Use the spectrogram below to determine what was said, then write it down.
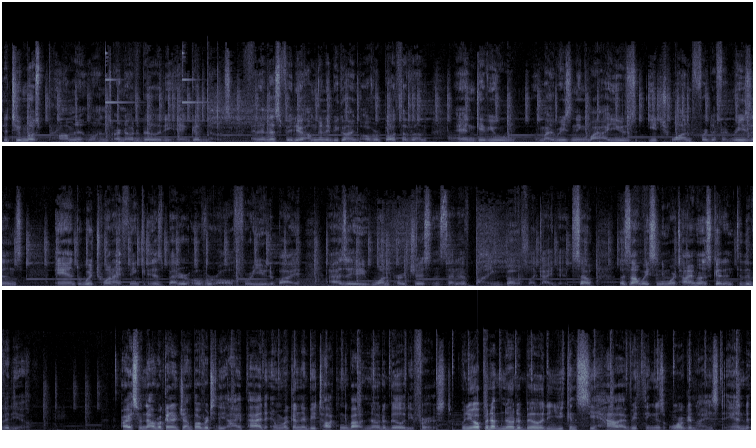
The two most prominent ones are Notability and GoodNotes. And in this video, I'm going to be going over both of them and give you my reasoning why I use each one for different reasons and which one I think is better overall for you to buy as a one purchase instead of buying both like I did. So let's not waste any more time, let's get into the video. All right, so now we're gonna jump over to the iPad and we're gonna be talking about Notability first. When you open up Notability, you can see how everything is organized and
